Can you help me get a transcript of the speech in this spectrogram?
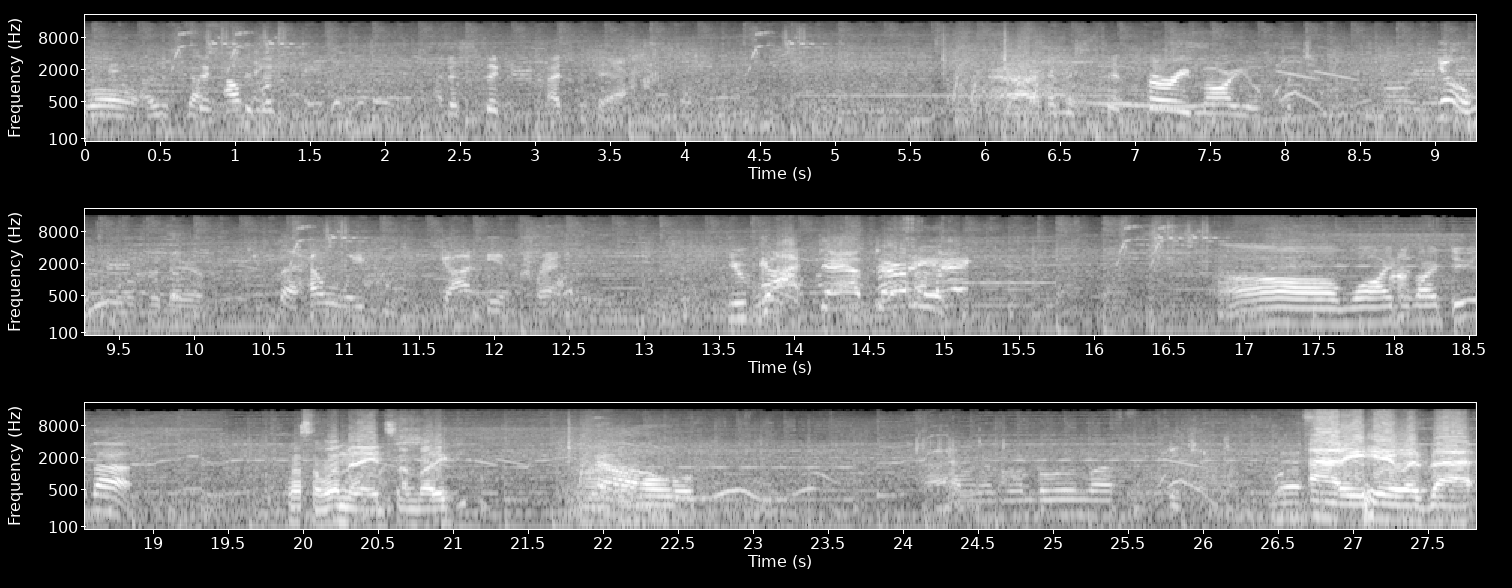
Whoa, I just got. Stick to the- I just stick. I yeah. I just furry Mario for two Mario. Yo, over there. Get the hell away from me, goddamn crap. You goddamn dirty egg! oh, why did I do that? Let's eliminate somebody. No. I have one balloon left. Out of here with that.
